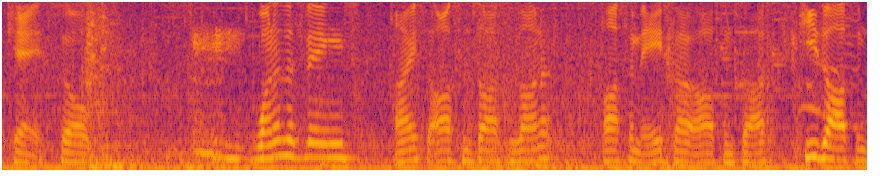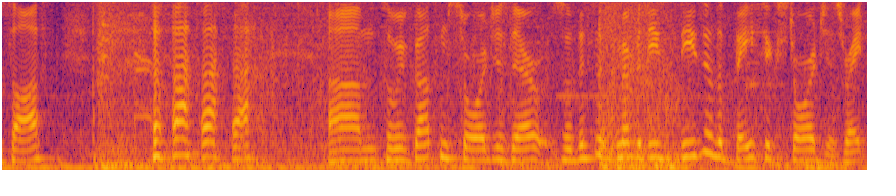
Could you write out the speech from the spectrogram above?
Okay, so one of the things, nice, awesome sauce is on it. Awesome ace, not awesome sauce. He's awesome sauce. um, so we've got some storages there. So this is, remember, these, these are the basic storages, right?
